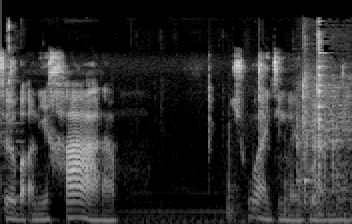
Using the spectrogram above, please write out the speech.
เจอแบบอันนี้ฆ่านะครับ ช่วยจริงเลยตัวนี้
